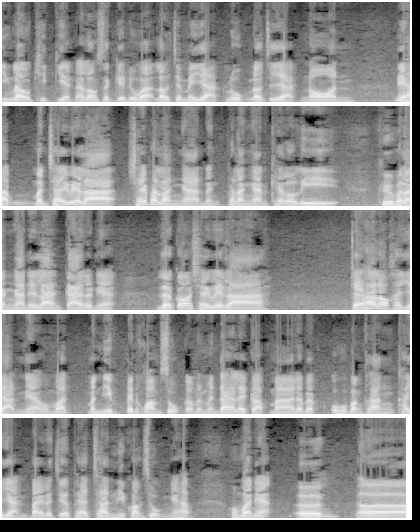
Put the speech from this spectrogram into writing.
ยิ่งเราขี้เกียจนะลองสังเกตดูว่าเราจะไม่อยากลุก เราจะอยากนอนนี่ครับอืมมันใช้เวลาใช้พลังงานทั้งพลังงานแคลอรี่ คือพลังงานในร่างกายเราเนี่ยแล้วก็ใช้เวลา แต่ถ้าเราขยันเนี่ย ผมว่ามันมีเป็นความสุขอะมันเหมือนได้อะไรกลับมา แล้วแบบโอ้โหบางครั้งขยันไปแล้วเจอแพชชั่นมีความสุขอย่างเงี้ยครับ ผมว่าเนี่ยเออเออ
